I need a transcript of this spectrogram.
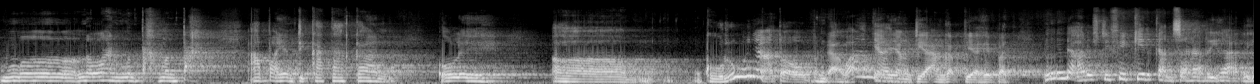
menelan mentah-mentah apa yang dikatakan oleh um, gurunya atau pendakwahnya yang dia anggap dia hebat tidak harus difikirkan sehari-hari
